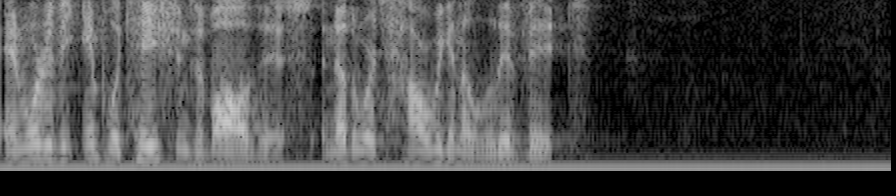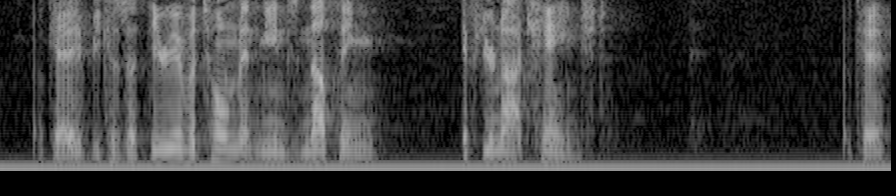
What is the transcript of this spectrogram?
And what are the implications of all of this? In other words, how are we going to live it? Okay? Because a theory of atonement means nothing if you're not changed. Okay?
